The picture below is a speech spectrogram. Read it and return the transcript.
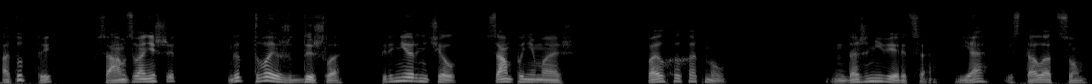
А тут ты. Сам звонишь и... Да твою ж дышло. Перенервничал, сам понимаешь. Павел хохотнул. Даже не верится. Я и стал отцом.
